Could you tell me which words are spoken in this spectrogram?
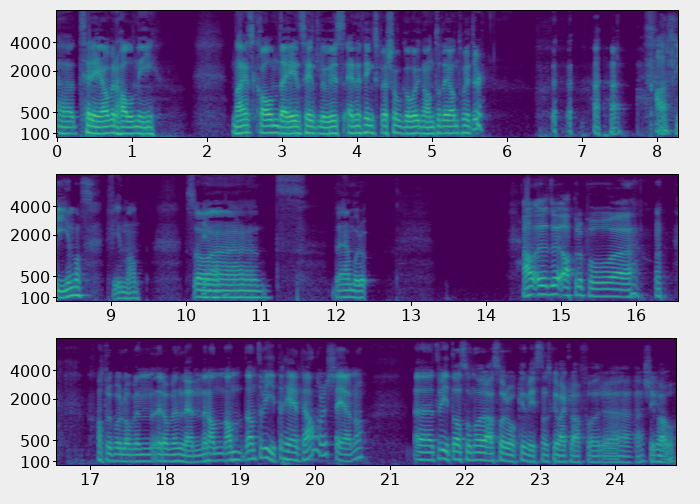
uh, tre over halv ni. Nice calm day in St. Louis. Anything special going on today on Twitter? han er fin, altså. Fin mann. Så eh, det er moro. Ja, du, apropos uh, Apropos Robin, Robin Lenner, han, han, han tweeter hele tida når det skjer noe. Uh, tweeta også når Sorokin visstnok skulle være klar for Chicago.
